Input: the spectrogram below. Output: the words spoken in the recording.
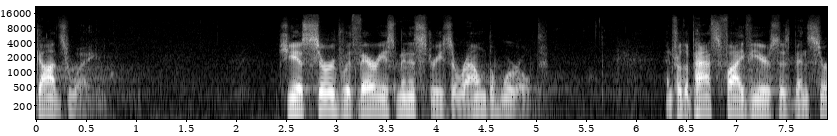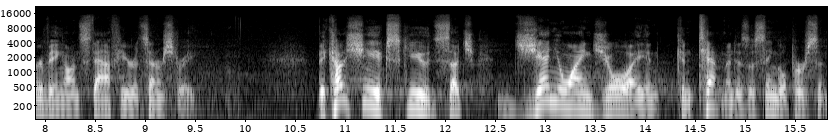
God's way. She has served with various ministries around the world, and for the past five years has been serving on staff here at Center Street. Because she exudes such genuine joy and contentment as a single person,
